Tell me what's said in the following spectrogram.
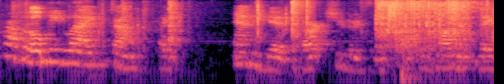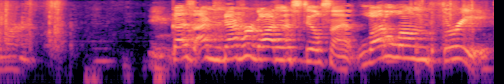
Probably like, um, like Andy did, dart shooters and stuff, as long as they weren't. Guys, I've never gotten a steel cent, let alone three.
